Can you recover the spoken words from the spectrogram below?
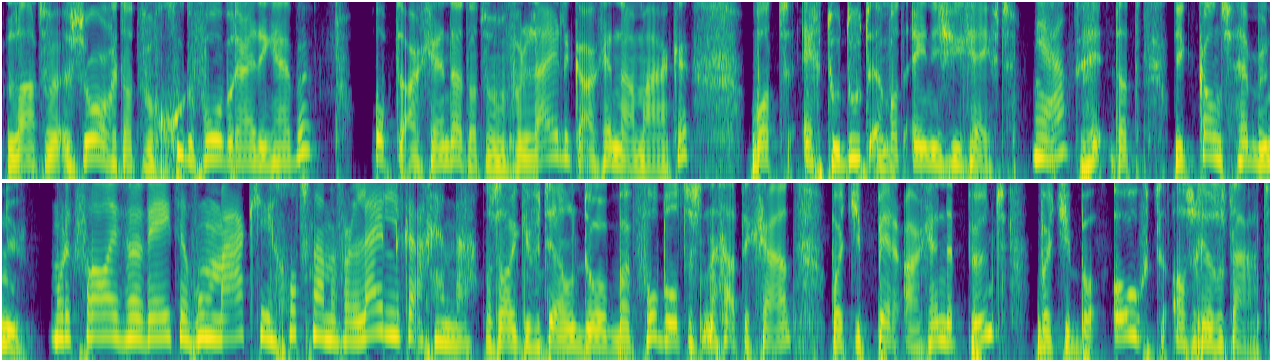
laten we zorgen dat we goede voorbereiding hebben op de agenda, dat we een verleidelijke agenda maken, wat echt toe doet en wat energie geeft. Ja. Dat, dat, die kans hebben we nu. Moet ik vooral even weten, hoe maak je in godsnaam een verleidelijke agenda? Dan zal ik je vertellen door bijvoorbeeld eens na te gaan wat je per agendapunt, wat je beoogt als resultaat.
